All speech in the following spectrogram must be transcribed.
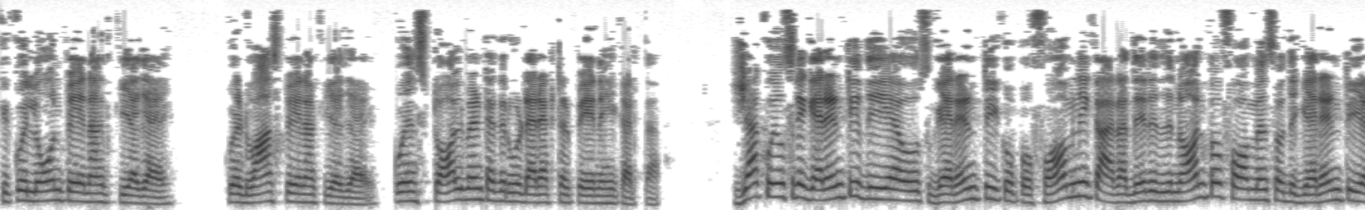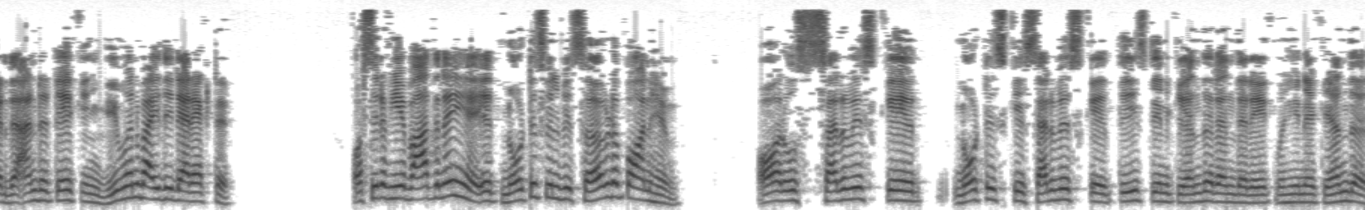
کہ کوئی لون پے نہ کیا جائے کوئی ایڈوانس پے نہ کیا جائے کوئی انسٹالمنٹ اگر وہ ڈائریکٹر پے نہیں کرتا یا کوئی اس نے گارنٹی دی ہے، اس گارنٹی کو پرفارم نہیں کر رہا۔ There is a non performance of the guarantee the undertaking given by the director اور صرف یہ بات نہیں ہے notice will be served upon him اور اس سروس کے نوٹس کی سروس کے تیس دن کے اندر اندر، ایک مہینے کے اندر،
